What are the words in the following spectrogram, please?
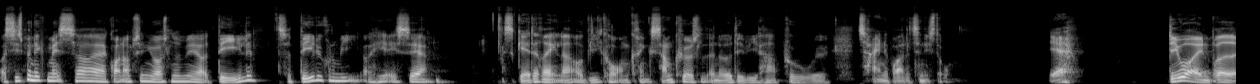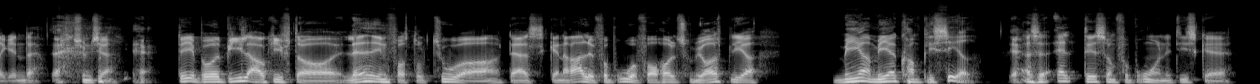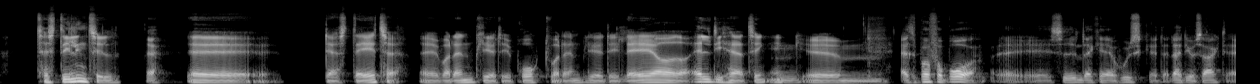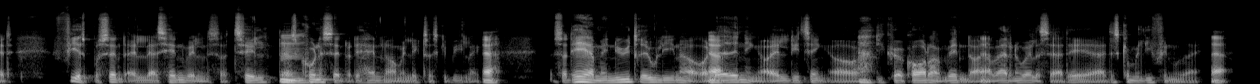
Og sidst men ikke mindst, så er grøn omstilling jo også noget med at dele. Så deleøkonomi, og her især skatteregler og vilkår omkring samkørsel er noget af det, vi har på øh, tegnebrættet til næste år. Ja, det var en bred agenda, ja. synes jeg. ja. Det er både bilafgifter og ladeinfrastruktur og deres generelle forbrugerforhold, som jo også bliver mere og mere kompliceret. Ja. Altså alt det, som forbrugerne de skal tage stilling til. Ja. Øh, deres data, øh, hvordan bliver det brugt, hvordan bliver det lagret, og alle de her ting. Ikke? Mm. Øhm. Altså på forbrugersiden, øh, der kan jeg huske, at der har de jo sagt, at 80% af alle deres henvendelser til deres mm. kundecenter, det handler om elektriske biler. Ikke? Ja. Så det her med nye drivliner og ja. ladning og alle de ting, og de kører kortere om vinteren, ja. og hvad det nu ellers er, det, er, det skal man lige finde ud af. Ja.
